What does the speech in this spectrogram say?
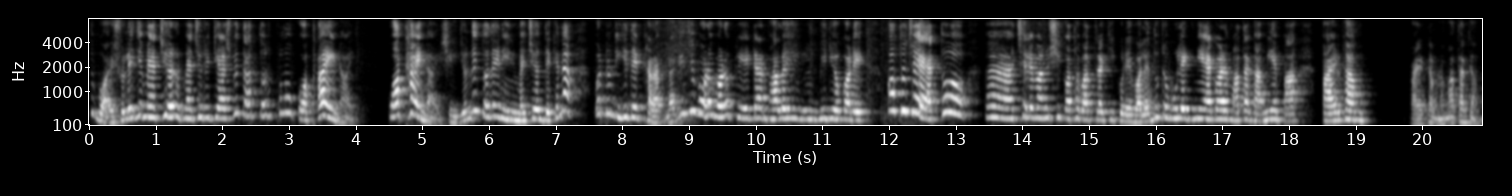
তো বয়স হলেই যে ম্যাচিওর ম্যাচুরিটি আসবে, তার তোর কোনো কথাই নয়। কথাই নয় সেই জন্যই তোদের ইনম্যাচিওর দেখে না বড্ড নিজেদের খারাপ লাগে যে বড় বড় ক্রিয়েটার ভালোই ভিডিও করে। অথচ এত ছেলে মানুষই কথাবার্তা কি করে বলে? দুটো বুলেট নিয়ে একবারে মাথা ঘামিয়ে পা, পায়ের ঘাম পায়ের ঘাম না, মাথার ঘাম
